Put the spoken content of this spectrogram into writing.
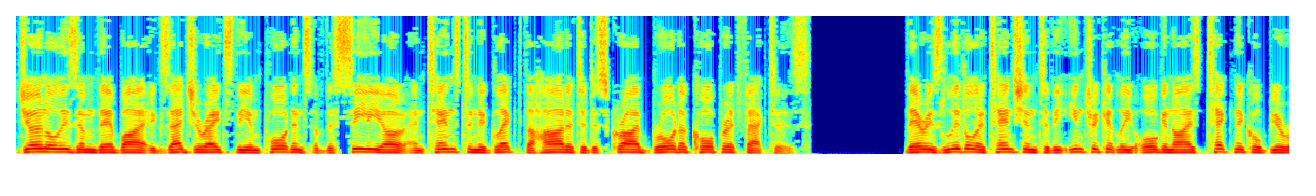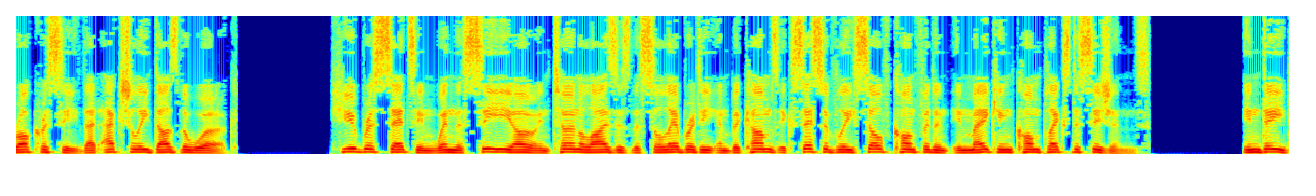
Journalism thereby exaggerates the importance of the CEO and tends to neglect the harder to describe broader corporate factors. There is little attention to the intricately organized technical bureaucracy that actually does the work. Hubris sets in when the CEO internalizes the celebrity and becomes excessively self-confident in making complex decisions. Indeed,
